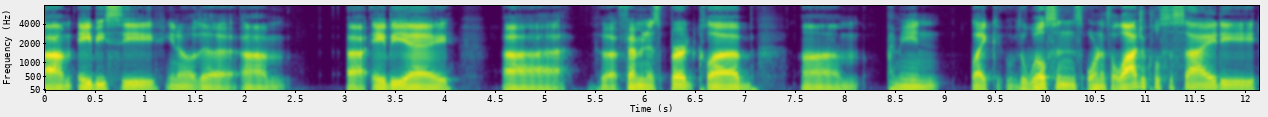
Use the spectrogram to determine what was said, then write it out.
um, ABC, you know, the um, uh, ABA, uh, the Feminist Bird Club, Um, I mean, like the Wilson's Ornithological Society.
